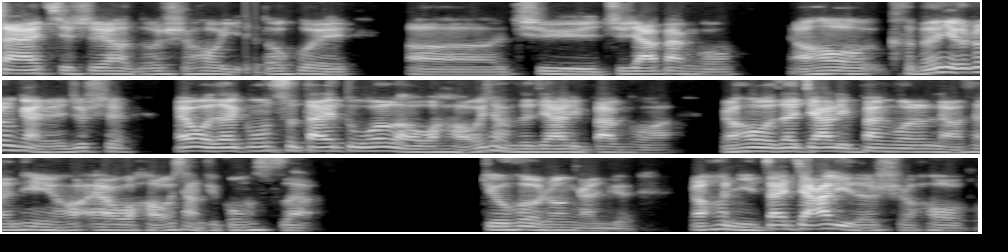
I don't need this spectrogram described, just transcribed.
大家其实很多时候也都会呃去居家办公。然后可能有种感觉就是。哎，我在公司待多了，我好想在家里办公啊。然后我在家里办公了两三天以后，哎呀，我好想去公司啊，就会有这种感觉。然后你在家里的时候，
